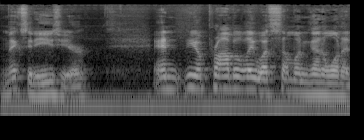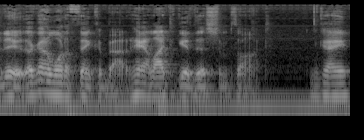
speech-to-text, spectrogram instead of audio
It makes it easier. And you know, probably what someone going to want to do? They're going to want to think about it. Hey, I'd like to give this some thought. Okay.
